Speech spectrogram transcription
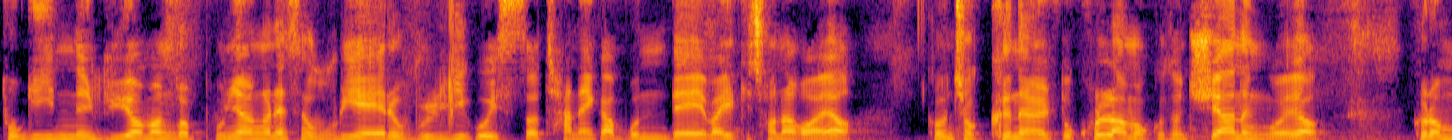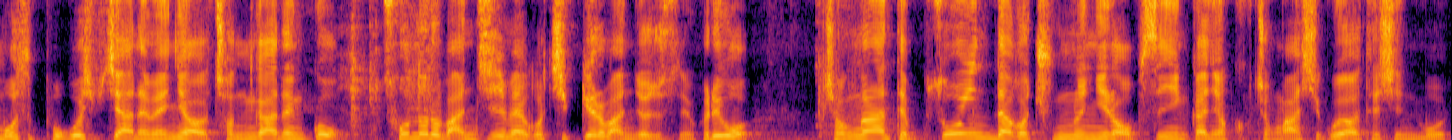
독이 있는 위험한 걸 본양을 해서 우리 애를 울리고 있어. 자네가 뭔데? 막 이렇게 전화가 와요. 그럼 저 그날 또 콜라 먹고선 취하는 거예요. 그런 모습 보고 싶지 않으면요. 전갈은 꼭 손으로 만지지 말고 집게로 만져주세요. 그리고 전갈한테 쏘인다고 죽는 일 없으니까요. 걱정 마시고요. 대신 뭐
